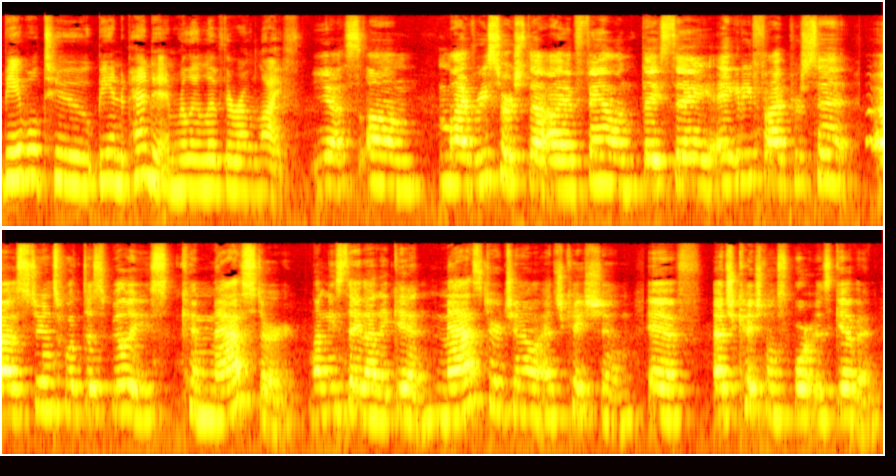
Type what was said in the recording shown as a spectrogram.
be able to be independent and really live their own life. Yes, um, my research that I have found, they say 85% of students with disabilities can master, let me say that again, master general education if educational support is given.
